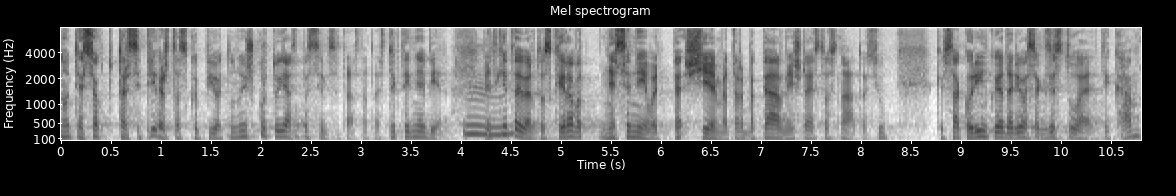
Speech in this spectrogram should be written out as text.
nu, tiesiog tu tarsi priverstas kopijuoti, nu iš kur tu jas pasimsi tas natas, liktai nebėra. Mm. Bet kita vertus, kai yra vat, neseniai, vat, šiemet arba pernai išleistos natos, jų, kaip sako, rinkoje dar jos egzistuoja, tai kam,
